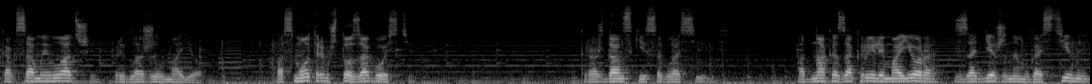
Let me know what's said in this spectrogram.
как самый младший, предложил майор. Посмотрим, что за гости. Гражданские согласились. Однако закрыли майора с задержанным в гостиной,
